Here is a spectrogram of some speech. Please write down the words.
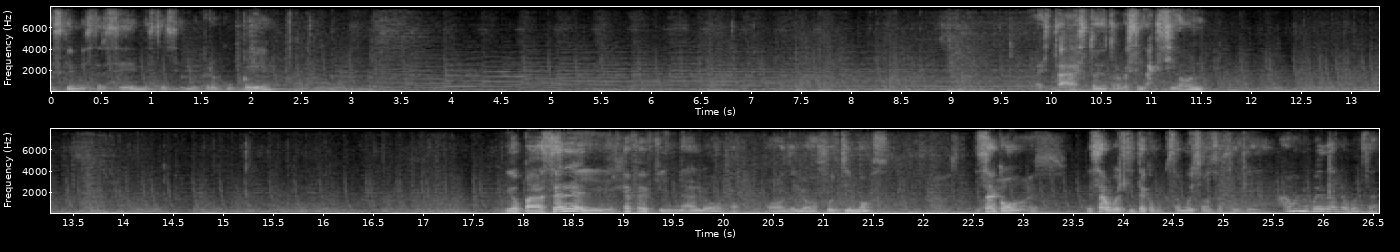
es que me estresé, me estresé, me preocupé. Estoy otra vez en acción. Digo, para ser el jefe final o, o de los últimos, Esa como- es- Esa vueltita como que está muy sonsa, así que. Ah, bueno, voy a dar la vuelta.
